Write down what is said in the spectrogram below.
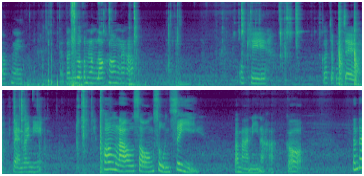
ล็อกไง แต่ตอนนี้โบกำลังล็อกห้องนะคะ โอเค ก็จะกุญแจแขวนไว้นี้ ห้องเราสองศูนย์สี่ประมาณนี้นะคะ ก็ตันแต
